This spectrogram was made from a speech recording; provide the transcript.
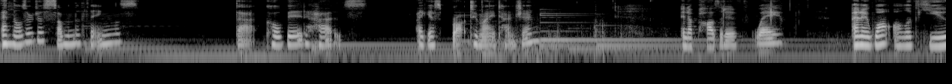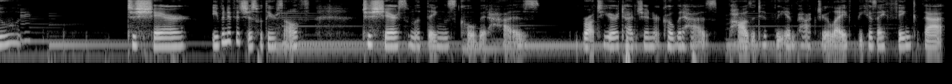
And those are just some of the things that COVID has, I guess, brought to my attention in a positive way. And I want all of you to share, even if it's just with yourself, to share some of the things COVID has brought to your attention or COVID has positively impacted your life because I think that,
